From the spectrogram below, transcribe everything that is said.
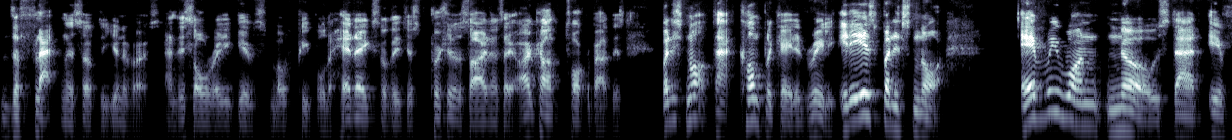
the flatness of the universe, and this already gives most people the headache, so they just push it aside and say, "I can't talk about this." But it's not that complicated, really. It is, but it's not everyone knows that if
